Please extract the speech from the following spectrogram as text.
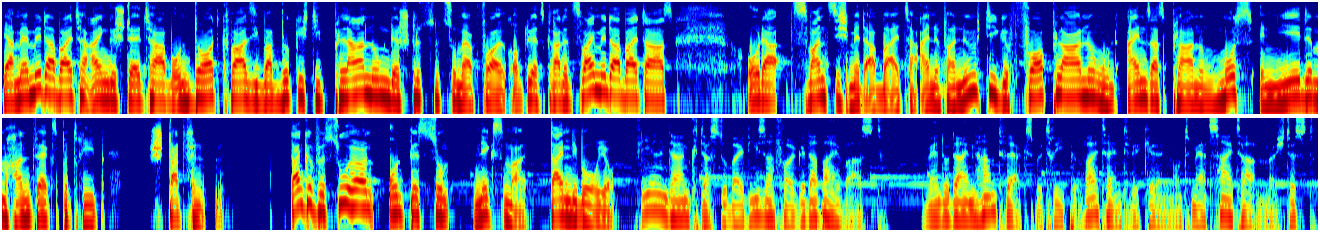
ja, mehr Mitarbeiter eingestellt habe und dort quasi war wirklich die Planung der Schlüssel zum Erfolg. Ob du jetzt gerade zwei Mitarbeiter hast oder 20 Mitarbeiter, eine vernünftige Vorplanung und Einsatzplanung muss in jedem Handwerksbetrieb stattfinden. Danke fürs Zuhören und bis zum nächsten Mal. Dein Liborio. Vielen Dank, dass du bei dieser Folge dabei warst. Wenn du deinen Handwerksbetrieb weiterentwickeln und mehr Zeit haben möchtest,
